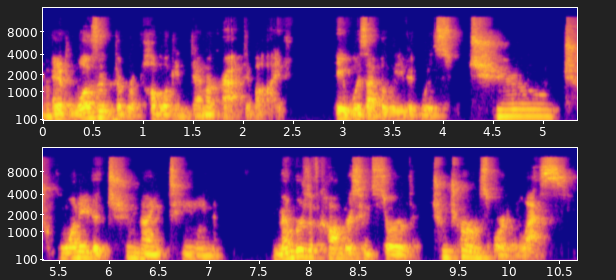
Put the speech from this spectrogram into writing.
And it wasn't the Republican Democrat divide. It was, I believe, it was 220 to 219 members of Congress who'd served two terms or less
